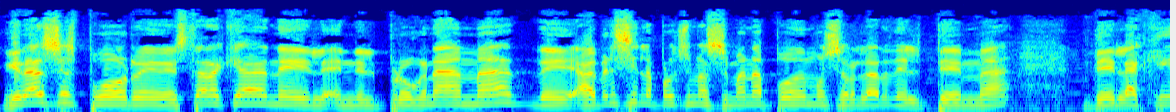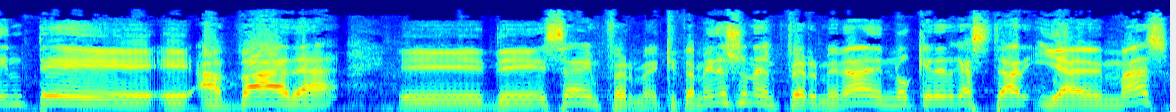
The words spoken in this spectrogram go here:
gracias por eh, estar acá en el, en el programa. De, a ver si la próxima semana podemos hablar del tema de la gente eh, avara, eh, de esa enfermedad, que también es una enfermedad de no querer gastar y además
